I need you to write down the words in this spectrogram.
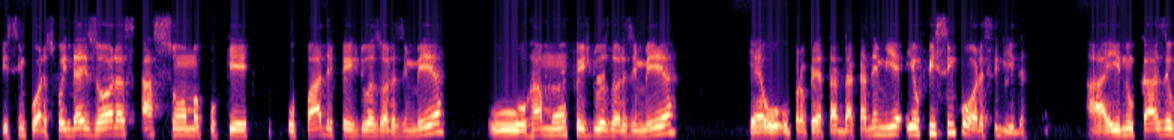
Fiz 5 horas. Foi 10 horas a soma, porque o padre fez 2 horas e meia, o Ramon fez 2 horas e meia, que é o, o proprietário da academia, e eu fiz cinco horas seguidas. Aí, no caso, eu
